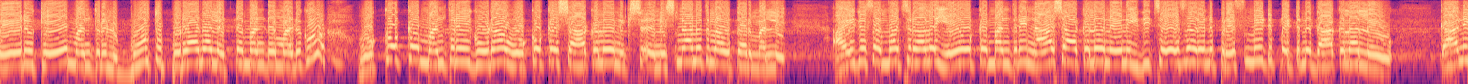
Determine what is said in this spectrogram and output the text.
పేరుకే మంత్రులు బూతు పురాణాలు ఎత్తమంటే మడుగు ఒక్కొక్క మంత్రి కూడా ఒక్కొక్క శాఖలో నిక్ష నిష్ణాతులు అవుతారు మళ్ళీ. ఐదు సంవత్సరాల ఏ ఒక్క మంత్రి నా శాఖలో నేను ఇది చేశారని ప్రెస్ మీట్ పెట్టిన దాఖలాలు లేవు. కానీ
